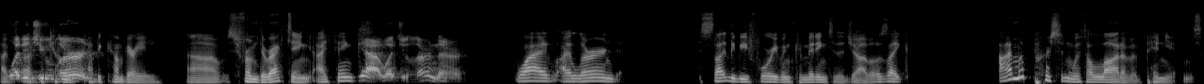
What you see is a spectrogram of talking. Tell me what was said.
um, what did I've you become, learn? I've become very uh from directing. I think Yeah, what did you learn there? Well, I, I learned slightly before even committing to the job. I was like, I'm a person with a lot of opinions.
